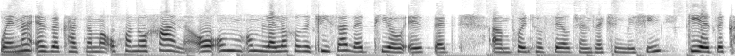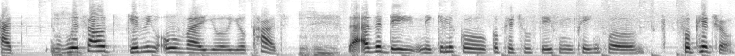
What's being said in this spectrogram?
Wena as a customer o kgona go gana o um- o mmolele gore tlisa that pos that um, point of sale transaction machine ke etse card without giving over your your card. Mm-hmm. The other day ne ke le ko ko petrol station paying for for petrol.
